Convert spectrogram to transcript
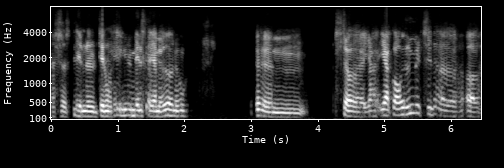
altså, det, er, det er nogle helt nye mennesker, jeg møder nu. Øhm, så jeg, jeg går ydmygt til det og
